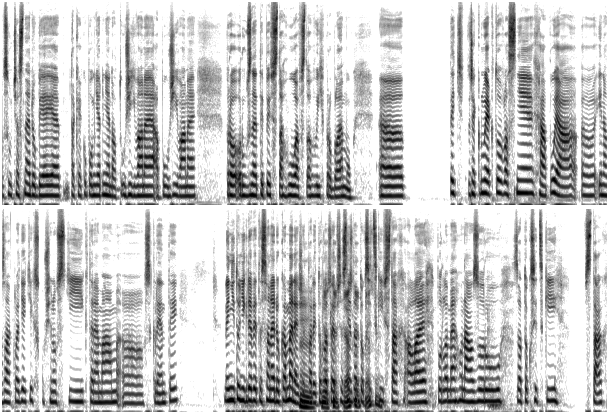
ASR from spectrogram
v současné době je tak jako poměrně nadužívané a používané pro různé typy vztahů a vztahových problémů. Eh, teď řeknu, jak to vlastně chápu já eh, i na základě těch zkušeností, které mám eh, s klienty. Není to nikde vytesané do kamene, že hmm, tady tohle je přesně jasně, ten toxický jasně. vztah, ale podle mého názoru za toxický vztah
